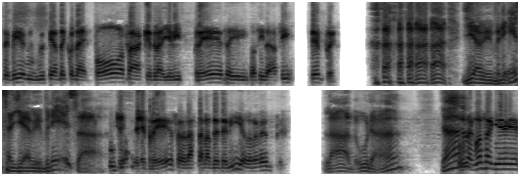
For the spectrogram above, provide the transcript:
te piden que andes con la esposa, que te la lleves presa y cositas así, siempre. llave presa, llave presa. De presa, hasta las detenidas de repente. La dura, ¿eh? ¿Ya? Una cosa que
